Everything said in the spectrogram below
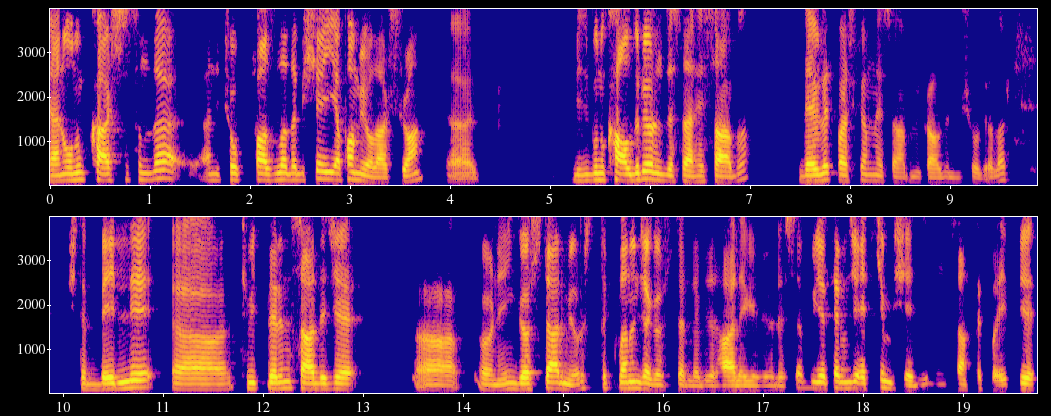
Yani onun karşısında hani çok fazla da bir şey yapamıyorlar şu an biz bunu kaldırıyoruz deseler hesabı devlet başkanının hesabını kaldırmış oluyorlar. İşte belli e, tweetlerini sadece e, örneğin göstermiyoruz. Tıklanınca gösterilebilir hale geliyor dese. Bu yeterince etkin bir şey değil. Bir insan tıklayıp bir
